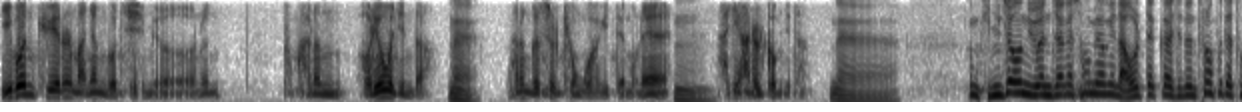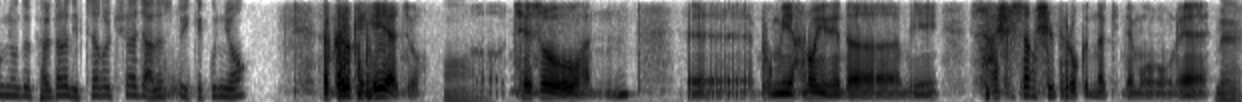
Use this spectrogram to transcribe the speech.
이번 기회를 만약 놓치면은 북한은 어려워진다. 네. 하는 것을 경고하기 때문에 음. 하지 않을 겁니다. 네. 그럼 김정은 위원장의 성명이 나올 때까지는 트럼프 대통령도 별다른 입장을 취하지 않을 수도 있겠군요. 그렇게 해야죠. 어. 어, 최소한 에, 북미 하노이 회담이 사실상 실패로 끝났기 때문에 네.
